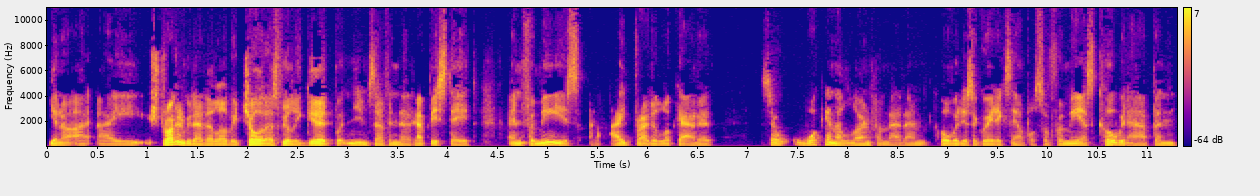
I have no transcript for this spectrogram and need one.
you know, I, I struggled with that a little bit. Joe, that's really good, putting himself in that happy state. And for me, is I try to look at it. So what can I learn from that? And COVID is a great example. So for me, as COVID happened,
